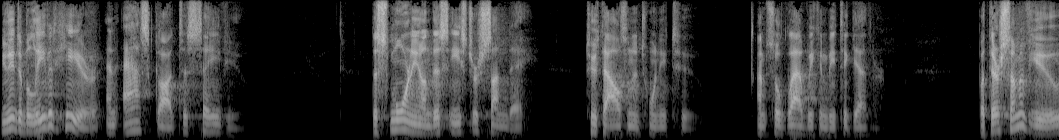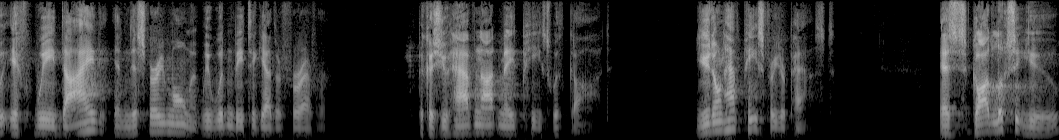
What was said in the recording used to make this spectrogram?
You need to believe it here and ask God to save you. This morning on this Easter Sunday, 2022, I'm so glad we can be together. But there's some of you, if we died in this very moment, we wouldn't be together forever because you have not made peace with God. You don't have peace for your past. As God looks at you,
